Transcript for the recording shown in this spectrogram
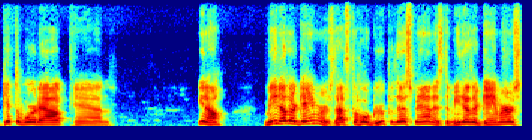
get the word out and you know meet other gamers. That's the whole group of this, man, is to meet other gamers,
